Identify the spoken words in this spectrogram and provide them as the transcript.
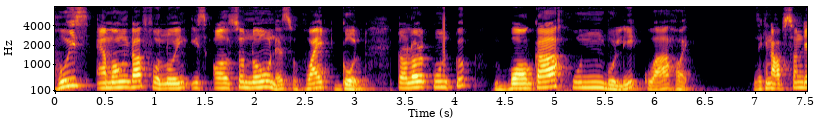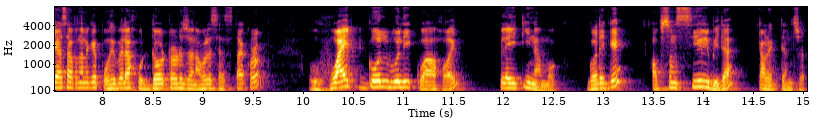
which among the following is also' known as white gold তলৰ কোনটোক বগা সোণ বুলি কোৱা হয়? যিখিনি অপশ্যন দিয়া আছে আপোনালোকে পঢ়ি পেলাই শুদ্ধ উত্তৰটো জনাবলৈ চেষ্টা কৰক। হোৱাইট গ'ল্ড বুলি কোৱা হয় প্লেটি নামক। গতিকে option C will be the correct answer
